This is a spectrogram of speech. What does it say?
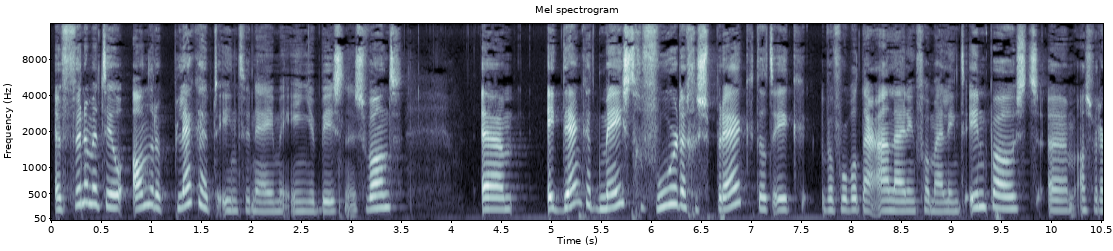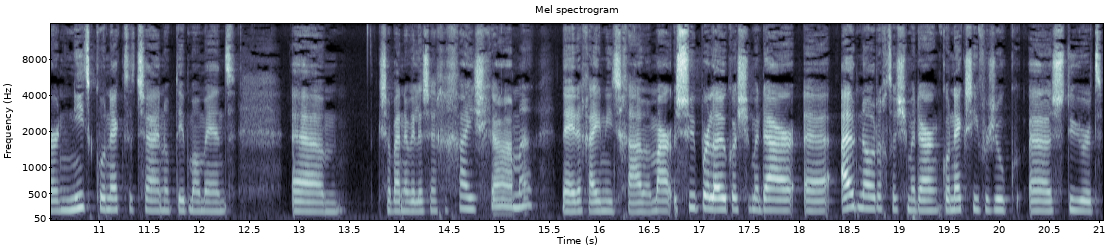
een fundamenteel andere plek hebt in te nemen in je business. Want um, ik denk het meest gevoerde gesprek dat ik bijvoorbeeld naar aanleiding van mijn LinkedIn-post, um, als we daar niet connected zijn op dit moment. Um, ik zou bijna willen zeggen, ga je schamen? Nee, dan ga je niet schamen. Maar superleuk als je me daar uh, uitnodigt, als je me daar een connectieverzoek uh, stuurt.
